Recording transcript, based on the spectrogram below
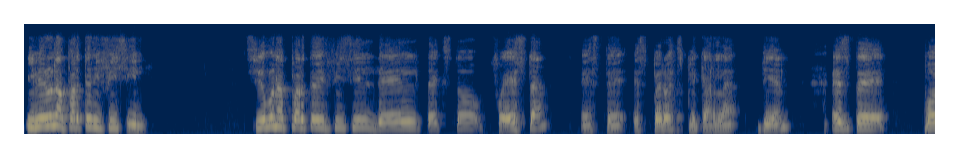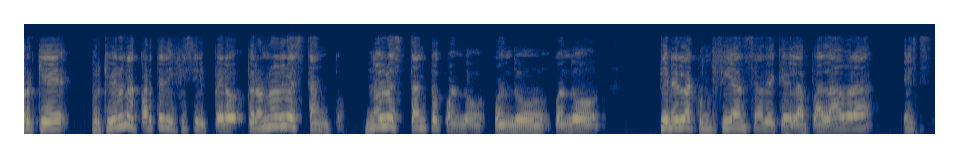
Y viene una parte difícil. Si hubo una parte difícil del texto fue esta, este, espero explicarla bien, este, porque, porque viene una parte difícil, pero, pero no lo es tanto. No lo es tanto cuando, cuando, cuando tienes la confianza de que la palabra es,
